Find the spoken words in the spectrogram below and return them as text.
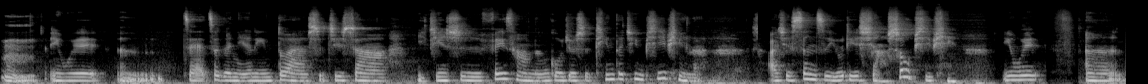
嗯因为嗯，在这个年龄段，实际上已经是非常能够就是听得进批评了，而且甚至有点享受批评，因为嗯，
